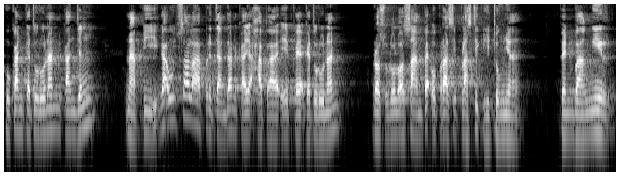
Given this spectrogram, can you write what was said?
Bukan keturunan Kanjeng Nabi. Enggak usahlah berdandan kayak habaib, kayak keturunan Rasulullah sampai operasi plastik hidungnya. Ben bangir.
